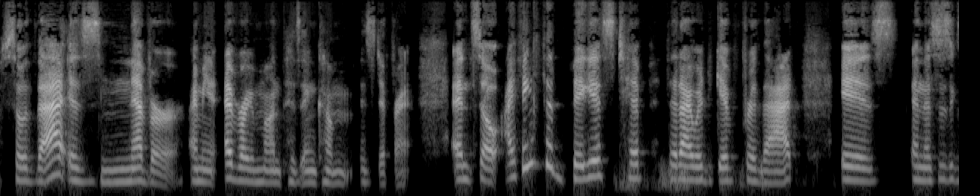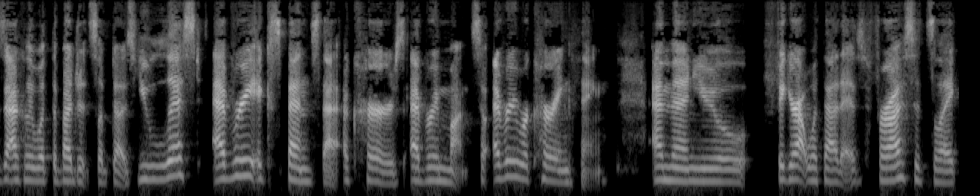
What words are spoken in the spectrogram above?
So that is never, I mean, every month his income is different. And so I think the biggest tip that I would give for that is, and this is exactly what the budget slip does you list every expense that occurs every month. So every recurring thing. And then you figure out what that is. For us, it's like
